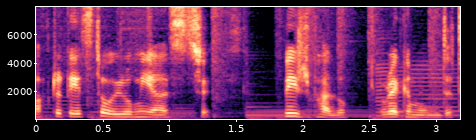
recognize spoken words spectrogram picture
আফটার টেস্টটা ওইরকমই আসছে। বেশ ভালো রেকমেন্ডেড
